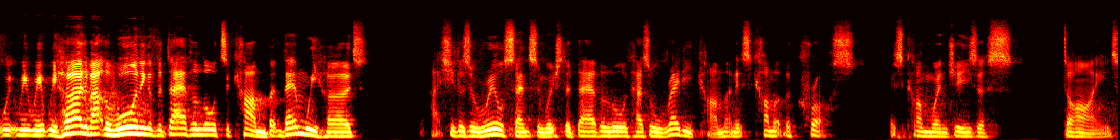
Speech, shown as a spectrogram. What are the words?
we, we, we heard about the warning of the day of the Lord to come, but then we heard actually there's a real sense in which the day of the Lord has already come, and it's come at the cross. It's come when Jesus died.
